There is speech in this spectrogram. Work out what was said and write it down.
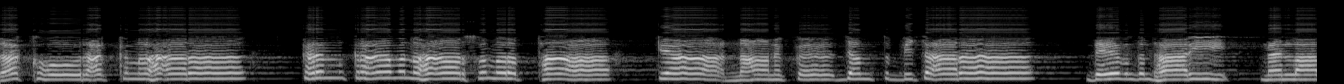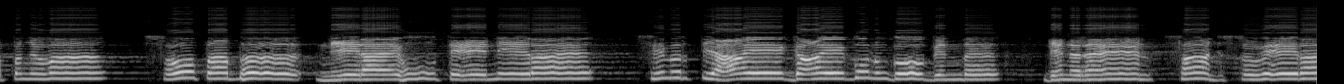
ਰੱਖੋ ਰਖਨਹਾਰਾ ਕਰਨ ਕਰਾਵਨਹਾਰ ਸਮਰੱਥਾ, ਕਿਆ ਨਾਨਕ ਜੰਤ ਵਿਚਾਰਾ। ਦੇਵ ਗੰਧਾਰੀ ਮਹਿਲਾ ਪੰਜਵਾ, ਸੋ ਪ੍ਰਭ ਨੇਰਾ ਹੂੰ ਤੇ ਨੇਰਾ ਸਿਮਰ ਧਿਆਏ ਗਾਏ ਗੁਣ ਗੋਬਿੰਦ ਦਿਨ ਰੈਨ ਸਾਂਝ ਸਵੇਰਾ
